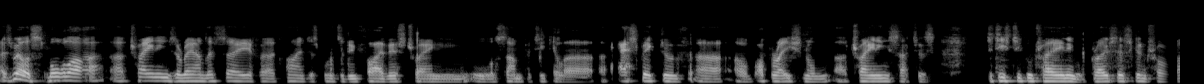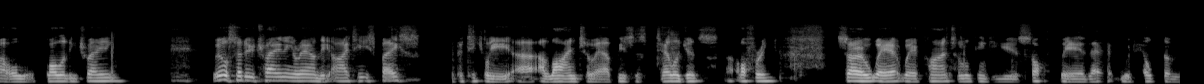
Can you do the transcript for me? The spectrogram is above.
as well as smaller uh, trainings around, let's say, if a client just wants to do 5S training or some particular uh, aspect of, uh, of operational uh, training, such as statistical training, process control, quality training. We also do training around the IT space, particularly aligned to our business intelligence offering. So where, where clients are looking to use software that would help them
